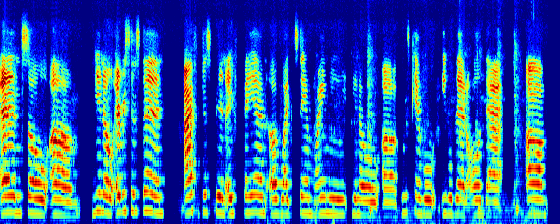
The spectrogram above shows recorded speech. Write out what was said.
and so, um, you know, ever since then, I've just been a fan of like Sam Raimi, you know, uh, Bruce Campbell, Evil Dead, all of that. Um,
